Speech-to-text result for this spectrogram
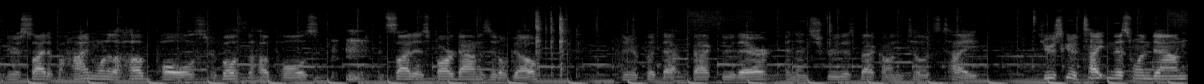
You're gonna slide it behind one of the hub poles, or both the hub poles, and slide it as far down as it'll go. Then you're put that back through there, and then screw this back on until it's tight. So you're just gonna tighten this one down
